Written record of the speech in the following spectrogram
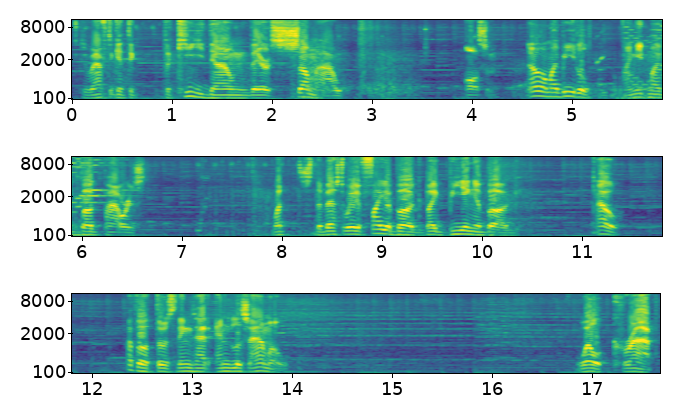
Because we have to get the, the key down there somehow. Awesome. Oh, my beetle. I need my bug powers. What's the best way to fight a bug? By being a bug. Oh. I thought those things had endless ammo. Well, crap.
